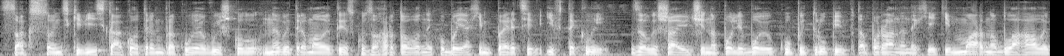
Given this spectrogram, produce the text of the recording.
Саксонські війська, котрим бракує вишколу, не витримали тиску загартованих у боях імперців і втекли, залишаючи на полі бою купи трупів та поранених, які марно благали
